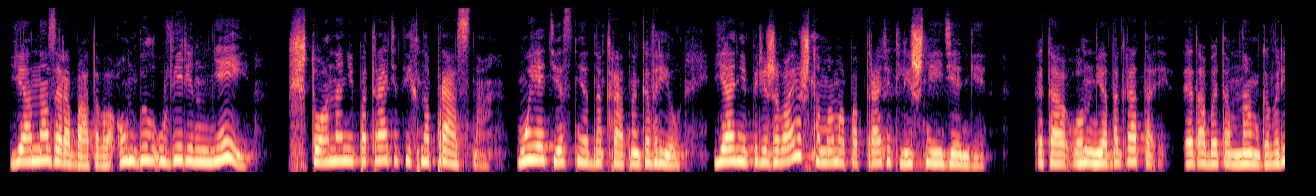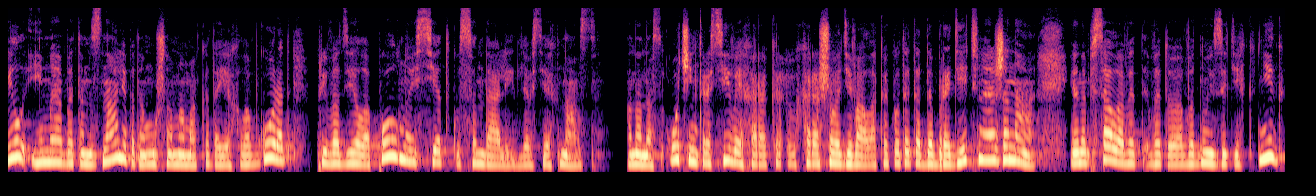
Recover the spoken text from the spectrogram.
и она зарабатывала, он был уверен в ней, что она не потратит их напрасно. Мой отец неоднократно говорил, я не переживаю, что мама потратит лишние деньги. Это он неоднократно это, об этом нам говорил, и мы об этом знали, потому что мама, когда ехала в город, привозила полную сетку сандалий для всех нас. Она нас очень красиво и хорошо одевала, как вот эта добродетельная жена. Я написала в, эту, в одну из этих книг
